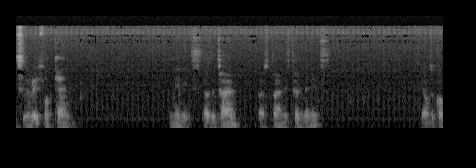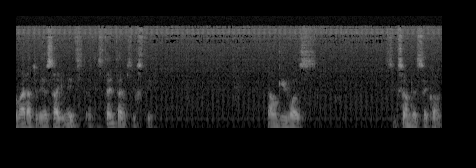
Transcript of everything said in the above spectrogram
decelerates for 10 minutes. That's the time. That's time is 10 minutes. You have to convert that to the SI unit. That is 10 times 60. That will give us 600 seconds.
